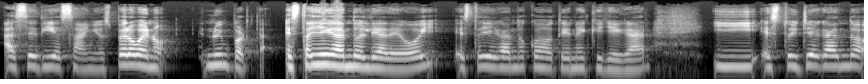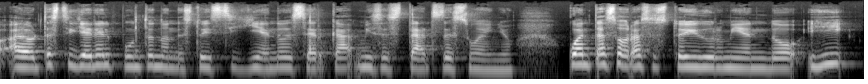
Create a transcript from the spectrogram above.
hace 10 años. Pero bueno, no importa, está llegando el día de hoy, está llegando cuando tiene que llegar y estoy llegando, ahorita estoy ya en el punto en donde estoy siguiendo de cerca mis stats de sueño, cuántas horas estoy durmiendo y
